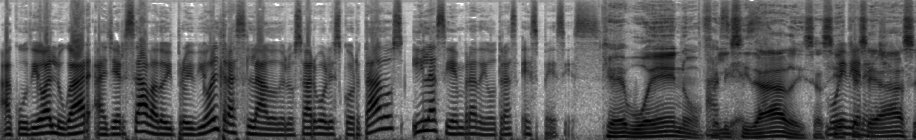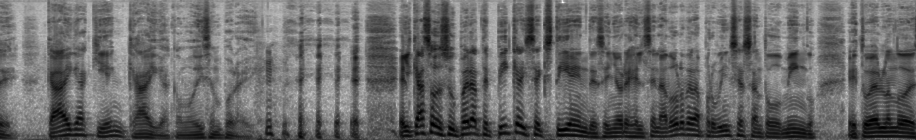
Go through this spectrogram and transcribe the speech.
acudió al lugar ayer sábado y prohibió el traslado de los árboles cortados y la siembra de otras especies. Qué bueno, felicidades, así es que se hace. Caiga quien caiga, como dicen por ahí. el caso de Supérate pica y se extiende, señores. El senador de la provincia de Santo Domingo, estoy hablando de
